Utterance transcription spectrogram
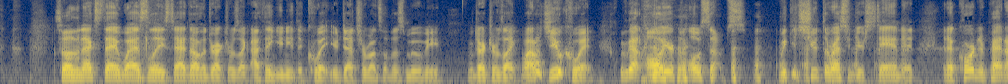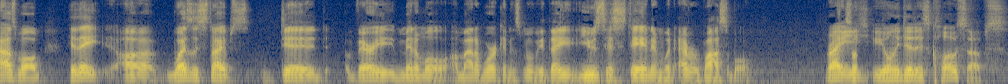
so the next day, Wesley sat down. The director was like, "I think you need to quit. You're detrimental to this movie." The director was like, "Why don't you quit? We've got all your close-ups. we could shoot the rest of your stand-in." And according to Patton Oswalt, they uh, Wesley Snipes did a very minimal amount of work in this movie. They used his stand-in whenever possible. Right. So- he, he only did his close-ups.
